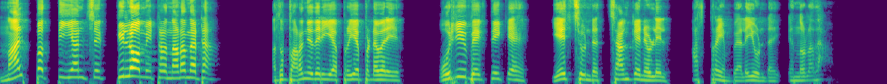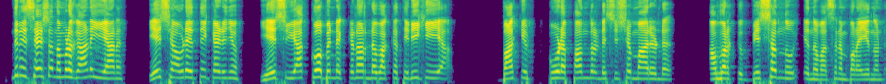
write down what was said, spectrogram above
നാൽപ്പത്തിയഞ്ച് കിലോമീറ്റർ നടന്നിട്ട് അത് പറഞ്ഞു തരിക പ്രിയപ്പെട്ടവരെ ഒരു വ്യക്തിക്ക് യേശുവിന്റെ ചങ്കനുള്ളിൽ അത്രയും വിലയുണ്ട് എന്നുള്ളതാണ്. ഇതിനുശേഷം നമ്മൾ കാണുകയാണ് യേശു അവിടെ എത്തിക്കഴിഞ്ഞു. യേശു യാക്കോബിന്റെ കിണറിന്റെ വക്കത്തിരിക്കുക ബാക്കി കൂടെ പന്ത്രണ്ട് ശിഷ്യന്മാരുണ്ട്. അവർക്ക് വിശന്നു എന്ന് വചനം പറയുന്നുണ്ട്.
